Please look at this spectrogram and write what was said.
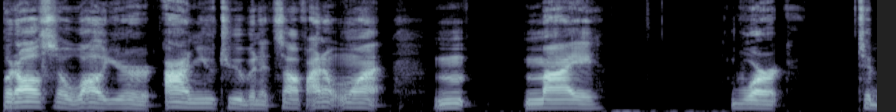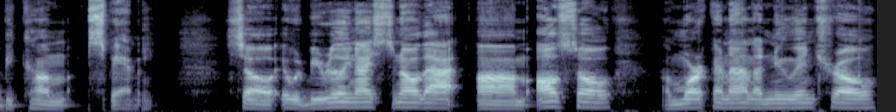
but also while you're on YouTube in itself. I don't want my work to become spammy. So it would be really nice to know that. Um, also, I'm working on a new intro.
